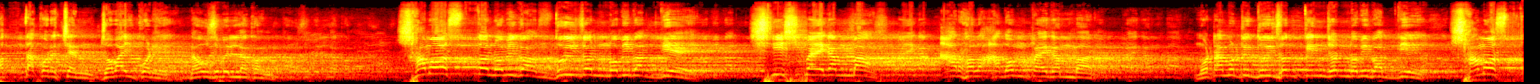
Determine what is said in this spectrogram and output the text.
হত্যা করেছেন, জবাই করে। নাউজুবিল্লাহ কন। সমস্ত নবীগণ, দুইজন নবীবাদ দিয়ে শীষ পায়গাম্বার আর হলো আদম পায়গাম্বার। মোটামুটি দুইজন, তিনজন নবী বাদ দিয়ে সমস্ত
